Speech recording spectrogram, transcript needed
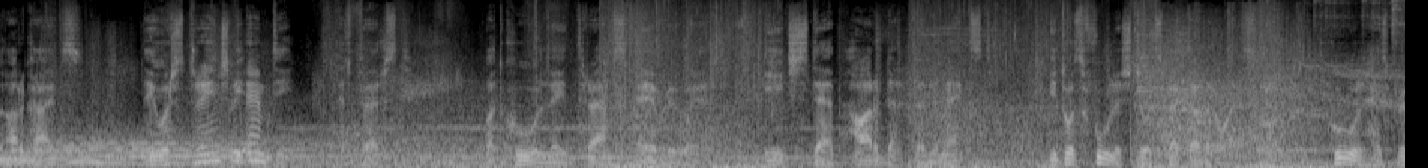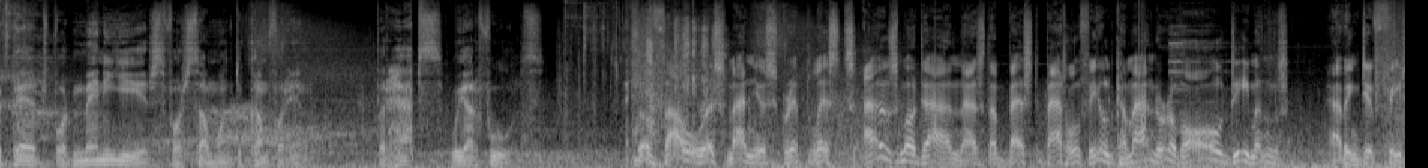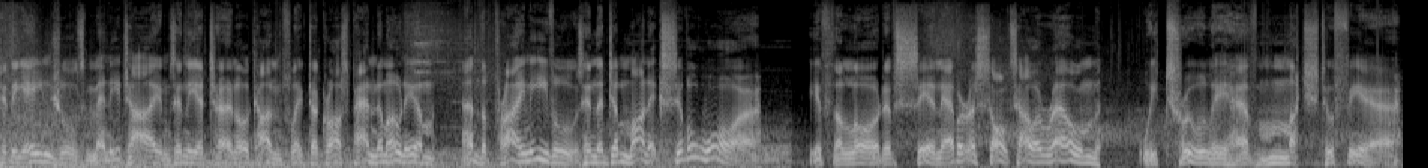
archives. They were strangely empty at first, but Kulle laid traps everywhere, each step harder than the next. It was foolish to expect otherwise. Kulle has prepared for many years for someone to come for him. Perhaps we are fools. The Valrus manuscript lists Azmodan as the best battlefield commander of all demons, having defeated the angels many times in the eternal conflict across Pandemonium and the prime evils in the demonic civil war. If the Lord of Sin ever assaults our realm, we truly have much to fear.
